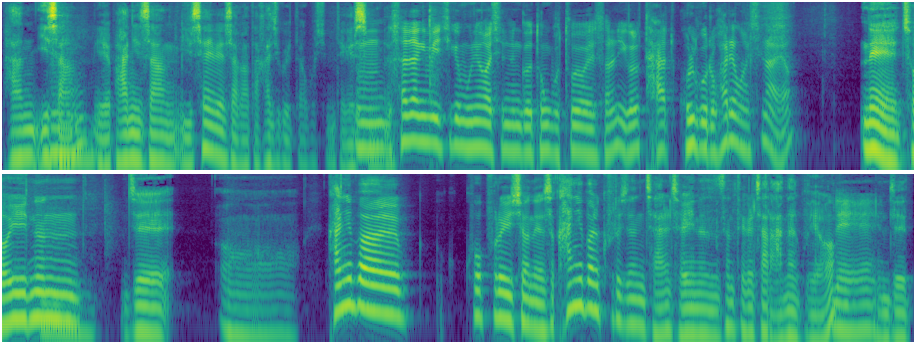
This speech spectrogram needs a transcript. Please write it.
반 이상, 음. 예, 반 이상 이 세 회사가 다 가지고 있다고 보시면 음, 되겠습니다. 사장님이 지금 운영하시는 그 동부 투어에서는 이걸 다 골고루 활용하시나요? 네, 저희는 음. 이제 어 Carnival Corporation에서 Carnival 크루즈는 잘 저희는 선택을 잘 안 하고요. 네. 이제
